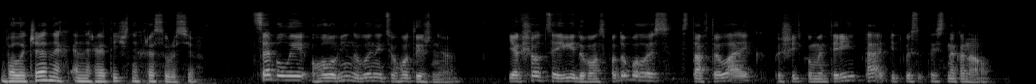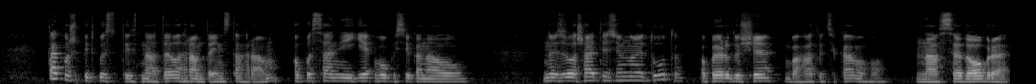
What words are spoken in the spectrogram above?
величезних енергетичних ресурсів. Це були головні новини цього тижня. Якщо це відео вам сподобалось, ставте лайк, пишіть коментарі та підписуйтесь на канал. Також підписуйтесь на телеграм та інстаграм, описання є в описі каналу. Ну і залишайтеся зі мною тут, попереду ще багато цікавого. На все добре!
